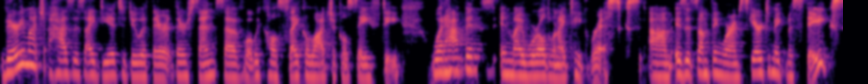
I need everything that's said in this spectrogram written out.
very much has this idea to do with their their sense of what we call psychological safety. What mm-hmm. happens in my world when i take risks? Um, is it something where i'm scared to make mistakes?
